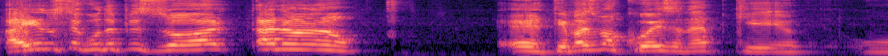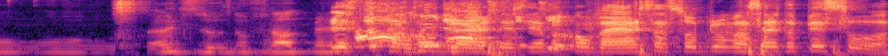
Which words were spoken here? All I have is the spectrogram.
Aí no segundo episódio. Ah, não, não, não. É, tem mais uma coisa, né? Porque o, o- antes do, do final do primeiro Eles têm Ah, uma verdade. conversa, eles têm uma conversa sobre uma certa pessoa.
